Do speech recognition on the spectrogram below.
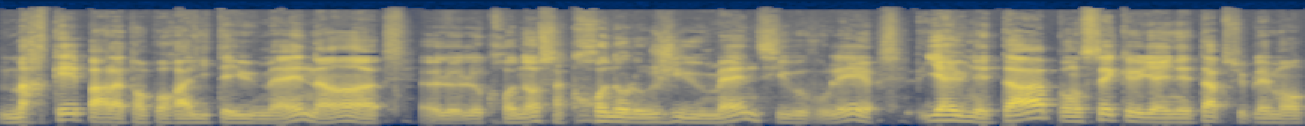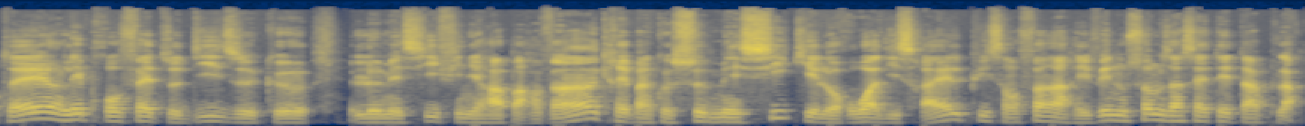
marqué par la temporalité humaine, hein, le, le, chronos, la chronologie humaine, si vous voulez. Il y a une étape, on sait qu'il y a une étape supplémentaire, les prophètes disent que le Messie finira par vaincre, et bien que ce Messie, qui est le roi d'Israël, puisse enfin arriver. Nous sommes à cette étape-là.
